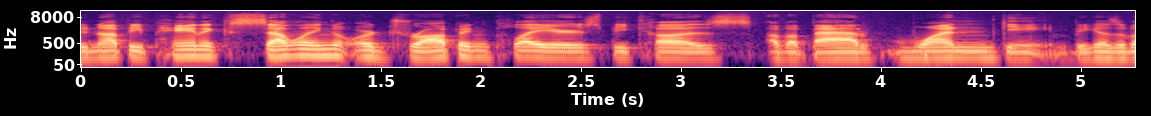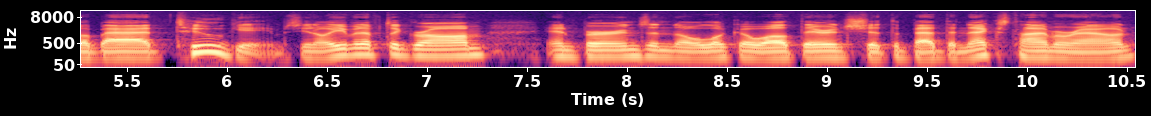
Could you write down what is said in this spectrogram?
Do not be panic selling or dropping players because of a bad one game, because of a bad two games. You know, even if DeGrom and Burnes and Nola go out there and shit the bed the next time around,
